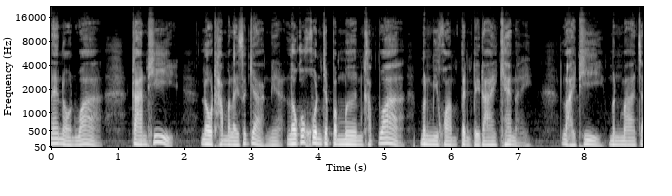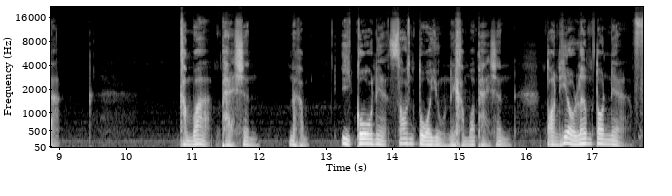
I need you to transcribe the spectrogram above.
แน่นอนว่าการที่เราทำอะไรสักอย่างเนี่ย เราก็ควรจะประเมินครับว่ามันมีความเป็นไปได้แค่ไหน หลายที่มันมาจากคำว่า passion นะครับ อีโก้เนี่ยซ่อนตัวอยู่ในคำว่า passion ตอนที่เราเริ่มต้นเนี่ยไฟ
